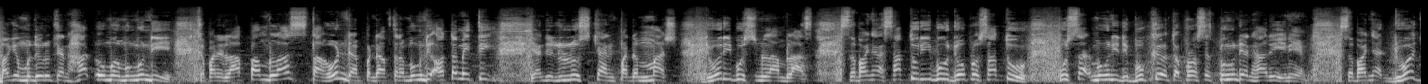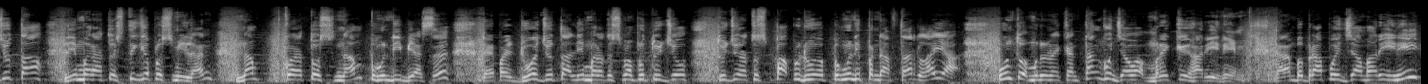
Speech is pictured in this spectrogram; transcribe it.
bagi menurunkan had umur mengundi kepada 18 tahun dan pendaftaran mengundi automatik yang diluluskan pada Mac 2019. Sebanyak 1,021 pusat mengundi dibuka untuk proses pengundian hari ini. Sebanyak 2,539,606 pengundi biasa daripada 2,597,742 pengundi pendaftar layak untuk menunaikan tanggungjawab mereka hari ini. Dalam beberapa jam hari ini,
